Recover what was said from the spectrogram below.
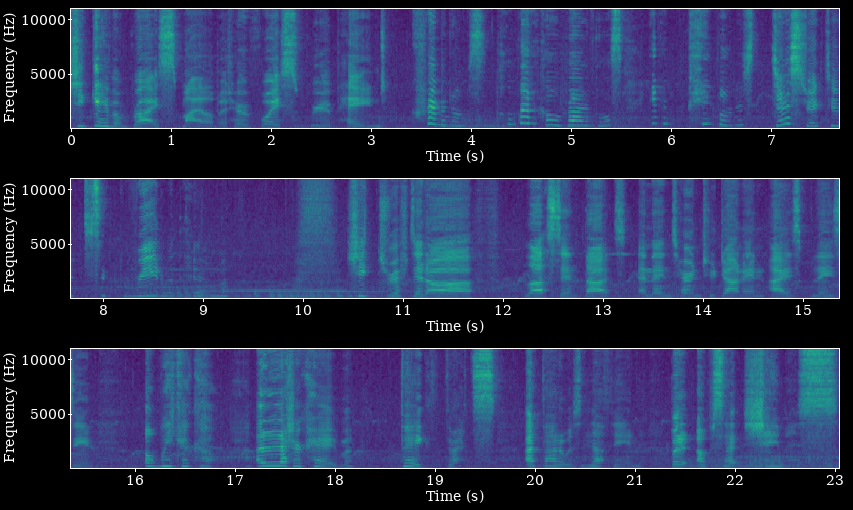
she gave a wry smile, but her voice grew pained. Criminals, political rivals, even people in his district who disagreed with him. She drifted off, lost in thought, and then turned to Donnan, eyes blazing. A week ago, a letter came. Vague threats, I thought it was nothing, but it upset Seamus.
